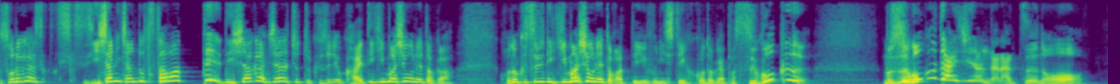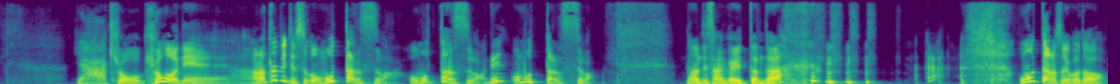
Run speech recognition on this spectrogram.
それが医者にちゃんと伝わって、で、医者がじゃあちょっと薬を変えていきましょうねとか、この薬でいきましょうねとかっていう風にしていくことがやっぱすごく、もうすごく大事なんだなっつうのを、いやー今日、今日ね、改めてすごい思ったんすわ。思ったんすわね？思ったんすわ。なんで3回言ったんだ？思ったの、そういうこと。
